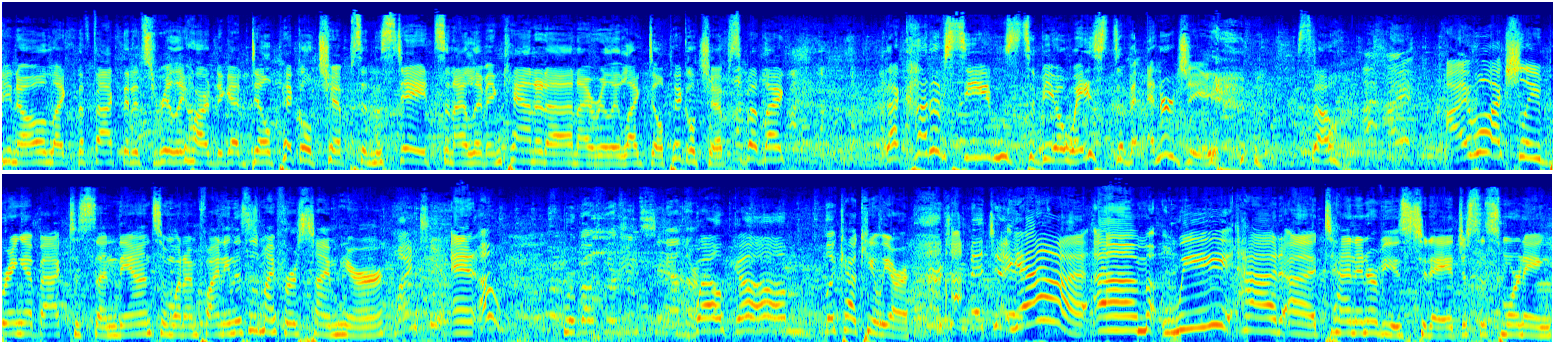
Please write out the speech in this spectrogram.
You know, like the fact that it's really hard to get dill pickle chips in the states, and I live in Canada, and I really like dill pickle chips. But like, that kind of seems to be a waste of energy. so I, I will actually bring it back to Sundance and what I'm finding. This is my first time here. Mine too. And oh, we're both virgins together. welcome. Look how cute we are. bitches. yeah, um, we had uh, 10 interviews today, just this morning,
